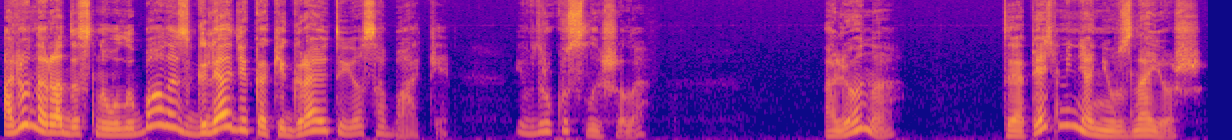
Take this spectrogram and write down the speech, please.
Алена радостно улыбалась, глядя, как играют ее собаки. И вдруг услышала. «Алена, ты опять меня не узнаешь?»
